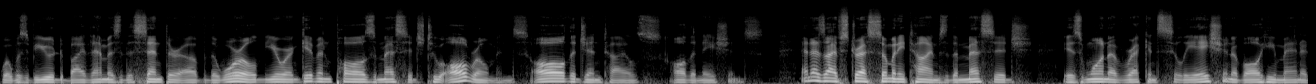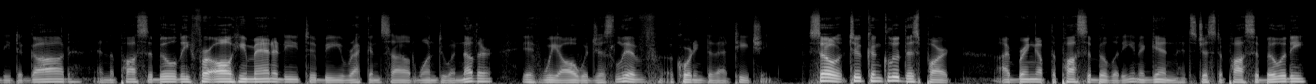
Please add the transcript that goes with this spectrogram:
what was viewed by them as the center of the world, you are given Paul's message to all Romans, all the Gentiles, all the nations. And as I've stressed so many times, the message is one of reconciliation of all humanity to God and the possibility for all humanity to be reconciled one to another if we all would just live according to that teaching. So, to conclude this part, I bring up the possibility, and again, it's just a possibility,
